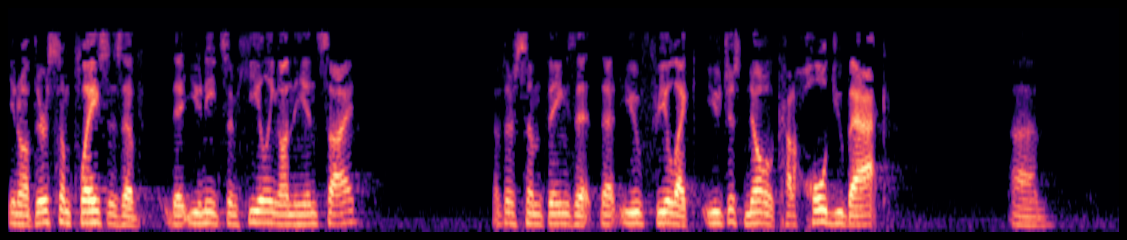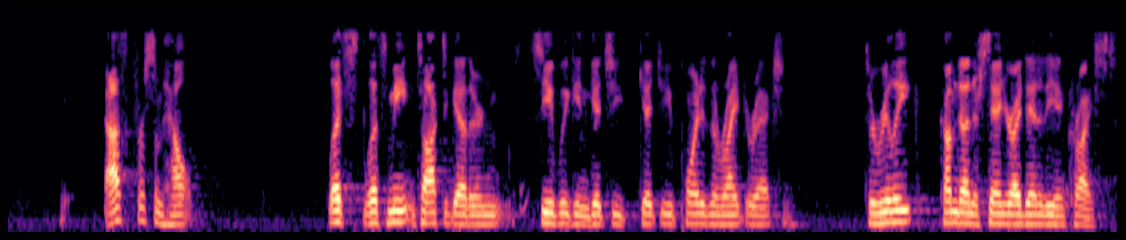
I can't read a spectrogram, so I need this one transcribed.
you know, if there's some places of that you need some healing on the inside, if there's some things that, that you feel like you just know kind of hold you back, um, ask for some help. Let's, let's meet and talk together and see if we can get you, get you pointed in the right direction. To really come to understand your identity in Christ,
